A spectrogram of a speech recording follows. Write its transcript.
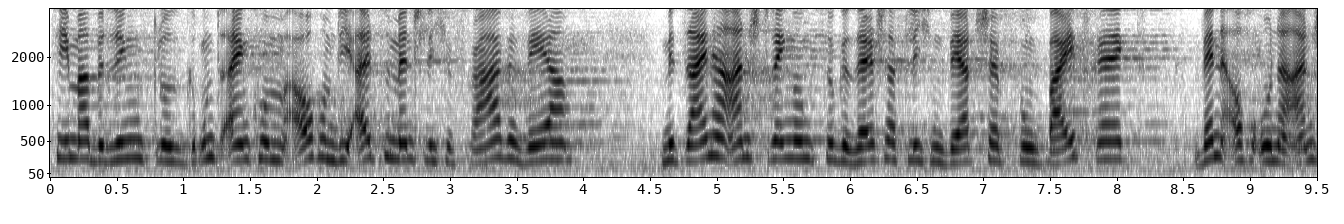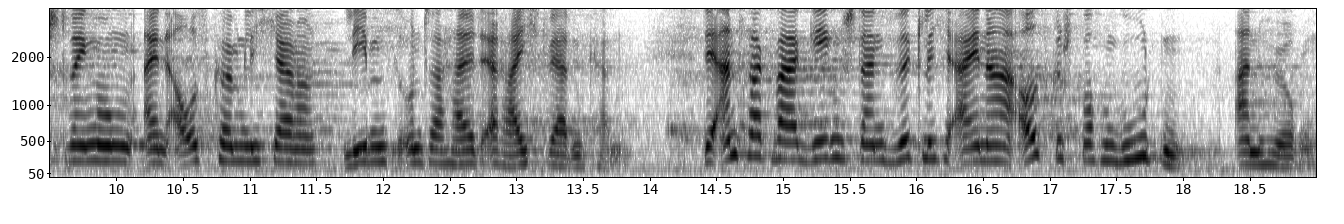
Thema bedingungsloses Grundeinkommen auch um die allzu menschliche Frage, wer mit seiner Anstrengung zur gesellschaftlichen Wertschöpfung beiträgt, wenn auch ohne Anstrengung ein auskömmlicher Lebensunterhalt erreicht werden kann. Der Antrag war Gegenstand wirklich einer ausgesprochen guten Anhörung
